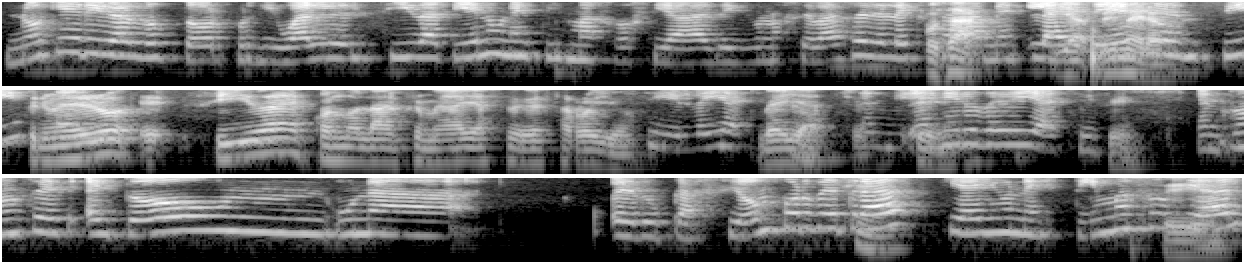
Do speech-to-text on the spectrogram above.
no quiere ir al doctor, porque igual el SIDA tiene un estigma social de que uno se va a hacer el O sea, examen, la ya, ETS primero, en sí. Primero, eh, SIDA es cuando la enfermedad ya se desarrolló. Sí, el VIH. VIH, el, sí. el virus de VIH. Sí. Entonces hay toda un- una educación por detrás, que hay una estima Sí. social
